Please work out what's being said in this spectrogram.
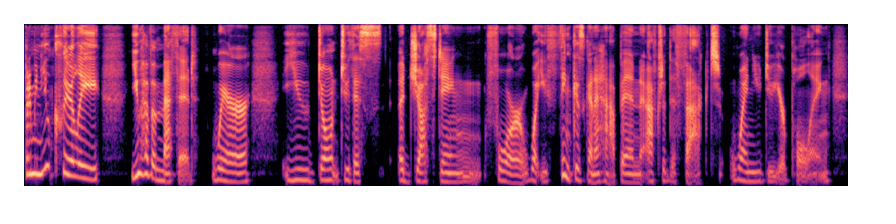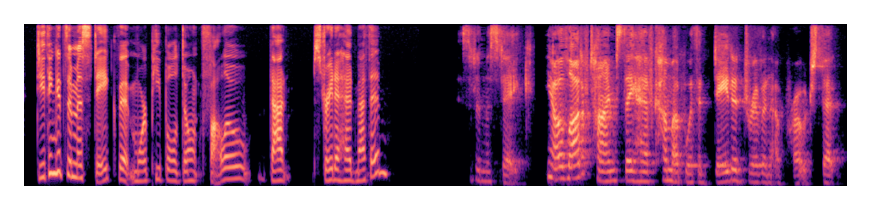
But I mean, you clearly you have a method where you don't do this adjusting for what you think is going to happen after the fact when you do your polling. Do you think it's a mistake that more people don't follow that straight ahead method? Is it a mistake? You know, a lot of times they have come up with a data driven approach that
